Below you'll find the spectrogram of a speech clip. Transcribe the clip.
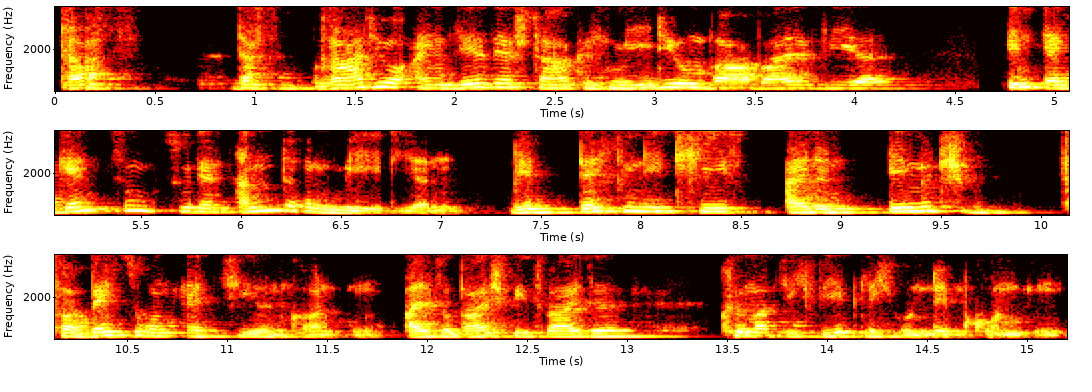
dass das Radio ein sehr, sehr starkes Medium war, weil wir in Ergänzung zu den anderen Medien wir definitiv einen Imageverbesserung erzielen konnten. Also beispielsweise kümmert sich wirklich um den Kunden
